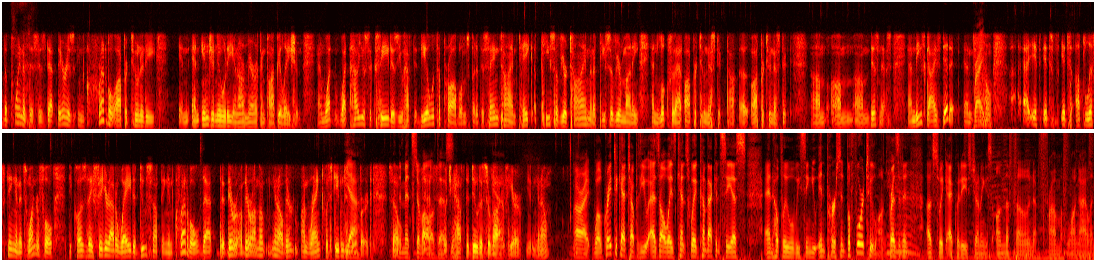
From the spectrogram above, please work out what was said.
the point of this is that there is incredible opportunity in, and ingenuity in our American population. And what, what how you succeed is you have to deal with the problems, but at the same time take a piece of your time and a piece of your money and look for that opportunistic uh, opportunistic um, um, um, business. And these guys did it. And right. so, uh, it, it's it's uplifting and it's wonderful because they figured out a way to do something incredible that they're they're on the you know they're unranked with Steven yeah. Spielberg. So in the midst of all of this, what you have to do to survive yeah. here. You know. All right. Well, great to catch up with you. As always, Kent Swig, come back and see us, and hopefully we'll be seeing you in person before too long. Yeah. President of Swig Equities joining us on the phone from Long Island.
